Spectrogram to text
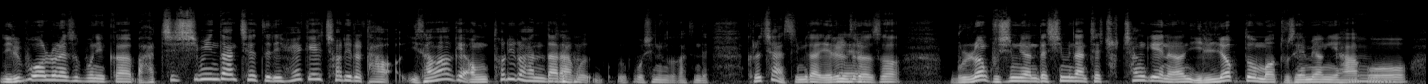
일부 언론에서 보니까 마치 시민단체들이 회계 처리를 다 이상하게 엉터리로 한다라고 보시는 것 같은데 그렇지 않습니다. 예를 네. 들어서 물론 90년대 시민단체 초창기에는 인력도 뭐 두세 명이 하고 음.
